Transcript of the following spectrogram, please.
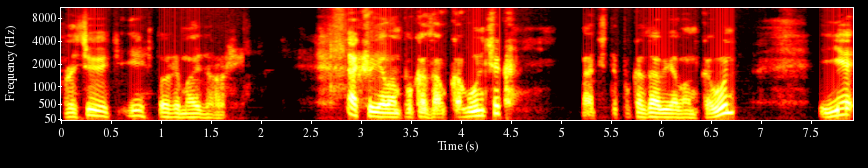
працюють і теж мають гроші. Так що я вам показав кавунчик. Бачите, показав я вам кавун. Є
